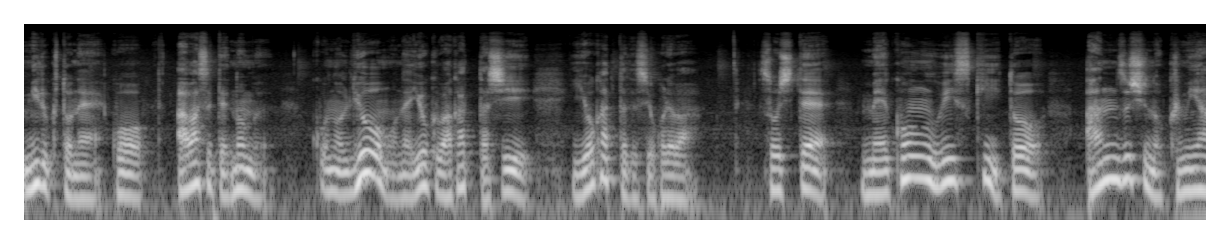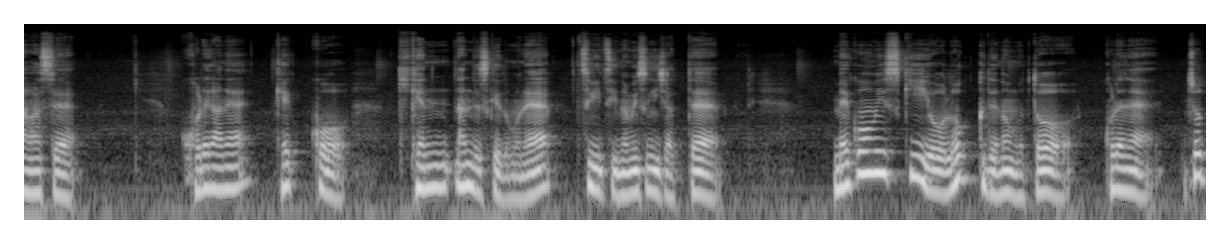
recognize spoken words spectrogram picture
ミルクとねこう合わせて飲む。この量もねよく分かったし良かったですよこれは。そしてメコンウイスキーとアンズ酒の組み合わせ。これがね結構危険なんですけどもねついつい飲み過ぎちゃって。メコンウイスキーをロックで飲むとこれねちょっ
